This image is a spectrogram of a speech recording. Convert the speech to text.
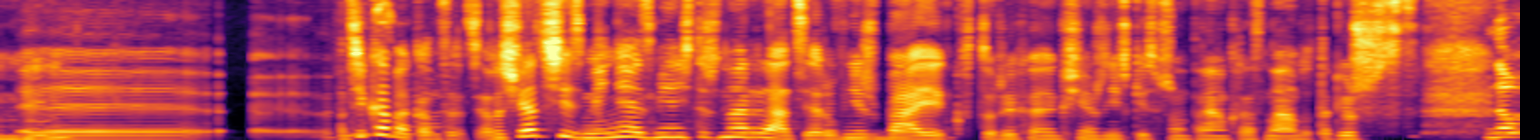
Mhm. E, Ciekawa koncepcja. No, świat się zmienia, zmienia się też narracja, również bajek, w których e, księżniczki sprzątają krasnala. To tak już No,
